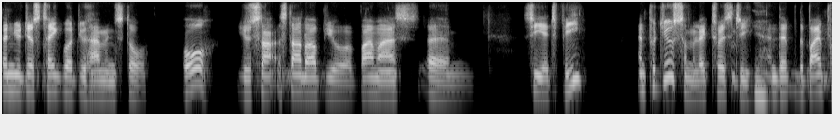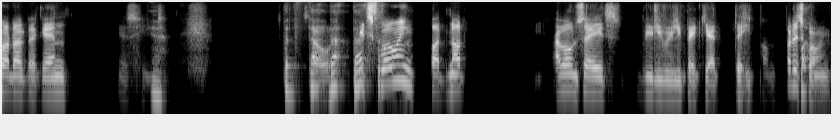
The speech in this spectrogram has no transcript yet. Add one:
Then you just take what you have in store. Or you start, start up your biomass um, CHP and produce some electricity. Yeah. And the, the byproduct again is heat. Yeah. But that, So that that's It's growing, but not, I won't say it's really, really big yet, the heat pump, but it's But- growing.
